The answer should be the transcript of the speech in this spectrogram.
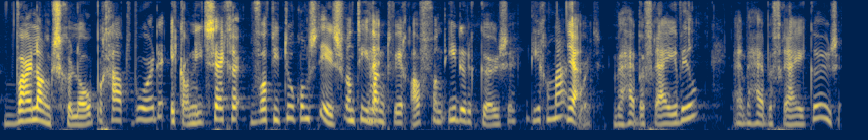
waar langs gelopen gaat worden. Ik kan niet zeggen wat die toekomst is, want die Nee. hangt weer af van iedere keuze die gemaakt wordt. We hebben vrije wil en we hebben vrije keuze.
